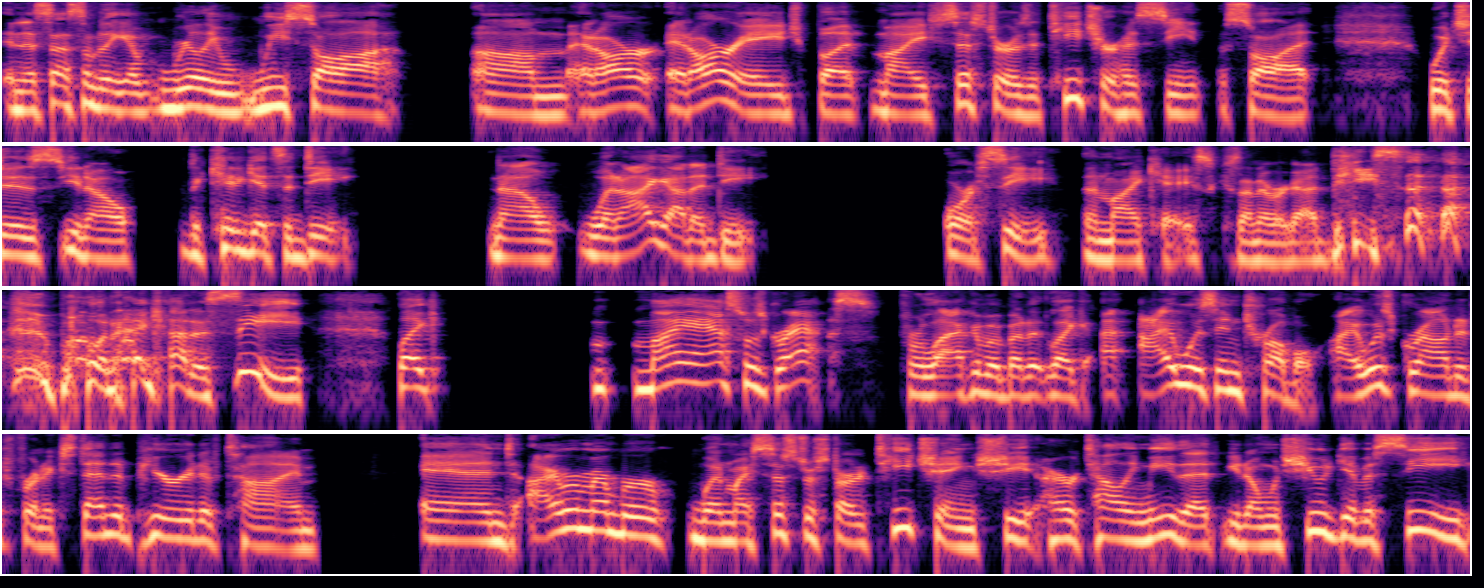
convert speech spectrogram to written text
and it's not something that really we saw um at our at our age but my sister as a teacher has seen saw it which is you know the kid gets a d now when i got a d or a C in my case, because I never got D's. but when I got a C, like my ass was grass, for lack of a better, like I, I was in trouble. I was grounded for an extended period of time. And I remember when my sister started teaching, she her telling me that, you know, when she would give a C,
